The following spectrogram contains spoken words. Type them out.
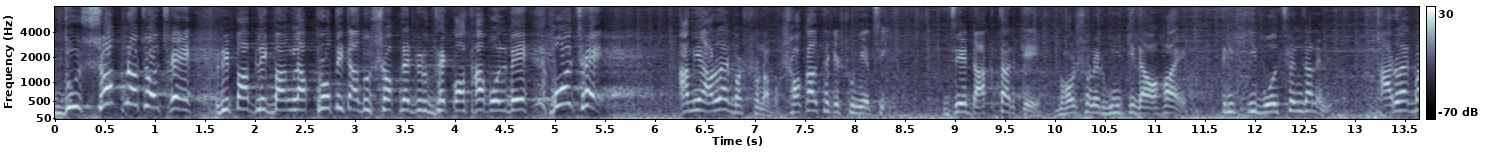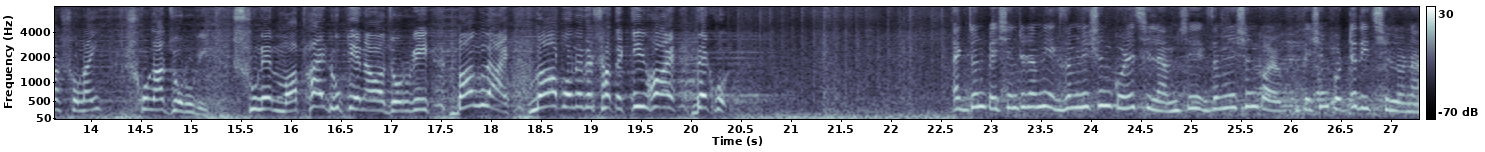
দুঃস্বপ্ন চলছে। রিপাবলিক বাংলা প্রতিটা দুঃস্বপ্নের বিরুদ্ধে কথা বলবে। বলছে, আমি আরও একবার শোনাবো। সকাল থেকে শুনিয়েছি। যে ডাক্তারকে ধর্ষণের হুমকি দেওয়া হয়, তিনি কি বলছেন জানেন? আরও একবার শোনাই, শোনা জরুরি। শুনে মাথায় ঢুকিয়ে নেওয়া জরুরি। বাংলায় মা বোনেদের সাথে কি হয়, দেখুন। একজন পেশেন্টের আমি এক্সামিনেশন করেছিলাম। সেই এক্সামিনেশন পেশেন্ট করতে দিচ্ছিল না।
